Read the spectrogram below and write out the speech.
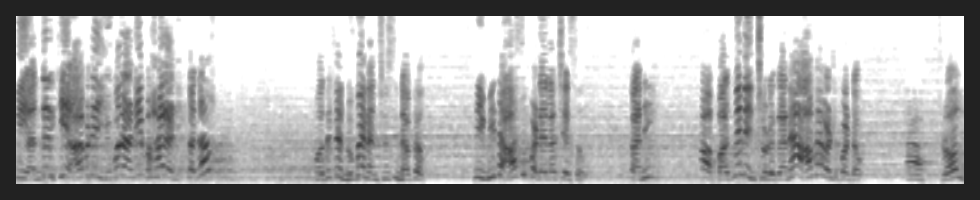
మీ అందరికీ ఆవిడే యువరాణి మహారాణి కదా? మొదట నువ్వే నన్ను చూసి నవ్వావు. నీ మీద ఆశ పడేలా చేసావు కానీ ఆ పద్మిని చూడగానే ఆమె వెంటపడ్డావు ఆఫ్టర్ ఆల్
